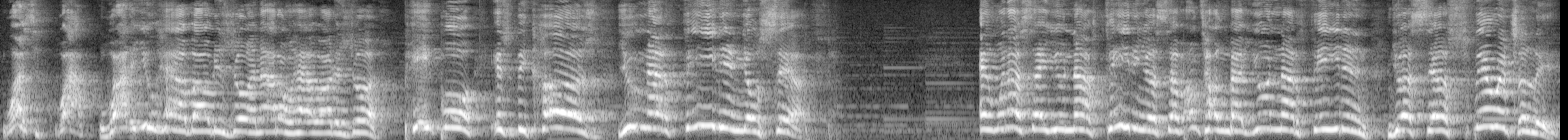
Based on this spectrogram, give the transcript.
What's why why do you have all this joy and I don't have all this joy? People, it's because you're not feeding yourself. And when I say you're not feeding yourself, I'm talking about you're not feeding yourself spiritually.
